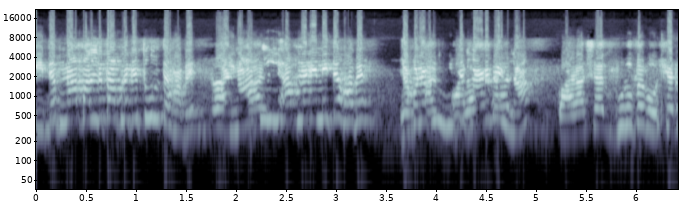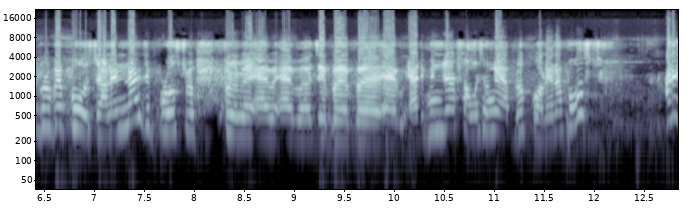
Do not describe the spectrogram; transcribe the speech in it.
নিতে না পারলে তো আপনাকে তুলতে হবে আর না তুললে আপনাকে নিতে হবে যখন আপনি নিতে পারবেন না বারাসাত গ্রুপে বসিয়ার গ্রুপে পোস্ট জানেন না যে পোস্ট যে অ্যাডমিনরা সঙ্গে সঙ্গে অ্যাপ্রুভ করে না পোস্ট আরে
